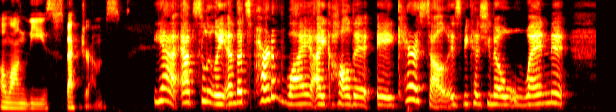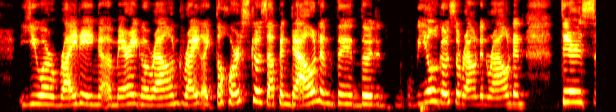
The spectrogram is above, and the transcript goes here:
along these spectrums. Yeah absolutely. And that's part of why i called it a carousel is because you know when you are riding a merry-go-round, right? Like the horse goes up and down and the the wheel goes around and round and there's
